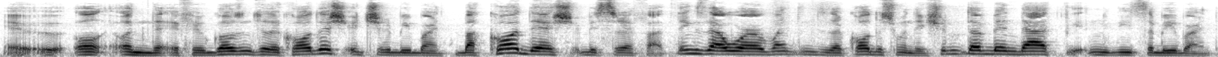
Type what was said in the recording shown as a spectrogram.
Uh, if it goes into the Kodesh, it should be burnt. Bakodesh bisrefa. Things that were went into the Kodesh when they shouldn't have been, that needs to be burnt.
